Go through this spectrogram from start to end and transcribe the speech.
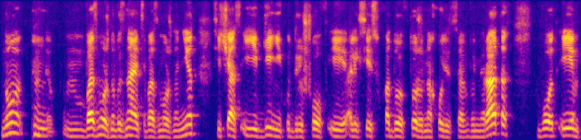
Но, возможно, вы знаете, возможно, нет. Сейчас и Евгений Кудряшов, и Алексей Суходоев тоже находятся в Эмиратах, вот, и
